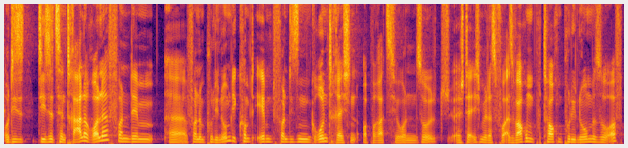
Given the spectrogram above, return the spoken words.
Und diese, diese zentrale Rolle von dem, äh, von dem Polynom, die kommt eben von diesen Grundrechenoperationen. So äh, stelle ich mir das vor. Also warum tauchen Polynome so oft,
